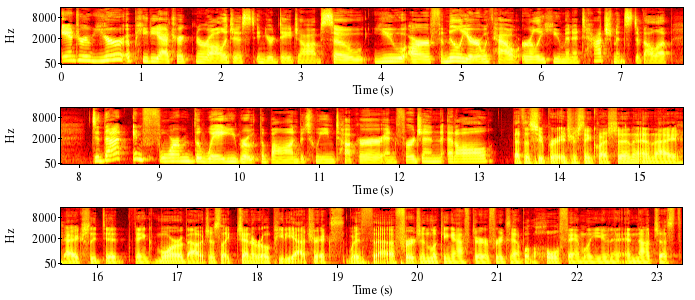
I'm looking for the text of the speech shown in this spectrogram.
Andrew, you're a pediatric neurologist in your day job, so you are familiar with how early human attachments develop. Did that inform the way you wrote the bond between Tucker and Furgen at all? That's a super interesting question. And I, I actually did think more about just like general pediatrics with uh, Furgen looking after, for example, the whole family unit and not just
